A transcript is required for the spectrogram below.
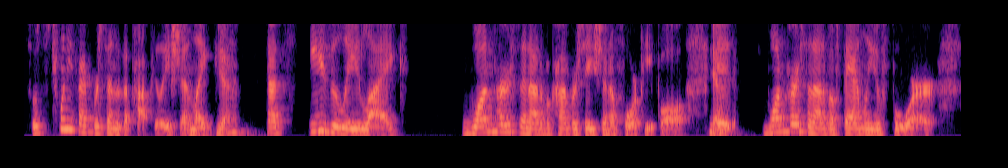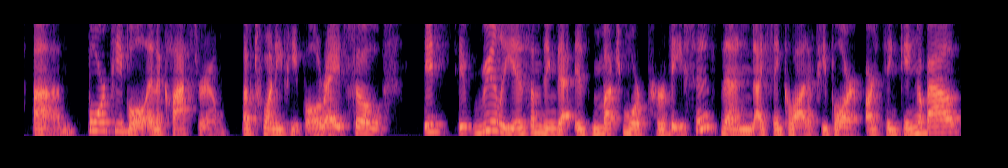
So it's 25% of the population. Like, yeah, that's easily like one person out of a conversation of four people. Yeah. It, one person out of a family of four, um, four people in a classroom of 20 people, right? So it it really is something that is much more pervasive than I think a lot of people are are thinking about.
